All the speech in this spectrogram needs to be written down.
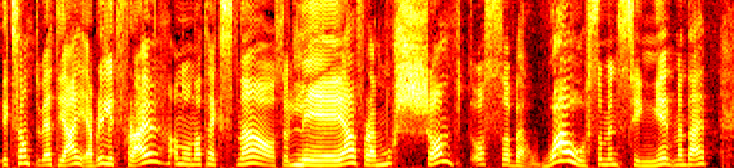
ikke sant? Du vet jeg, jeg blir litt flau av noen av tekstene, og så ler jeg, for det er morsomt. Og så bare wow, som hun synger. Men det er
